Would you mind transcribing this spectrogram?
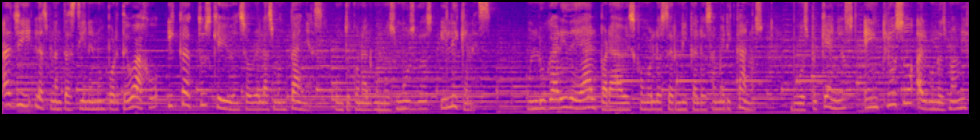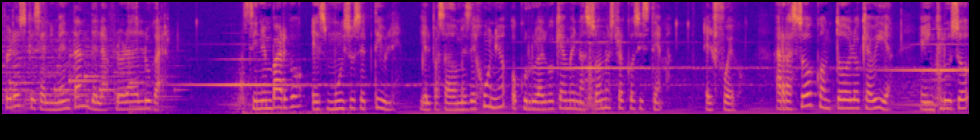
Allí las plantas tienen un porte bajo y cactus que viven sobre las montañas, junto con algunos musgos y líquenes, un lugar ideal para aves como los cernícalos americanos, búhos pequeños e incluso algunos mamíferos que se alimentan de la flora del lugar. Sin embargo, es muy susceptible, y el pasado mes de junio ocurrió algo que amenazó nuestro ecosistema, el fuego. Arrasó con todo lo que había e incluso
